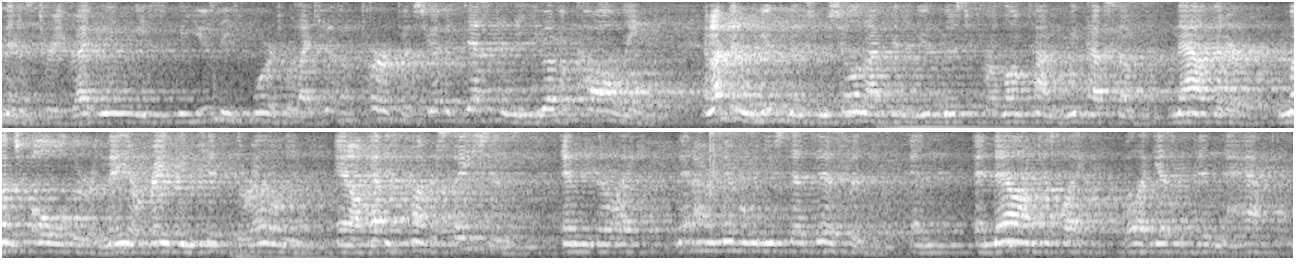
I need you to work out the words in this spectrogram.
ministry, right, we, we, we use these words. We're like, you have a purpose, you have a destiny, you have a calling. And I've been in youth ministry, Michelle and I have been in youth ministry for a long time, and we have some now that are much older, and they are raising kids of their own, and, and I'll have these conversations, and they're like, man, I remember when you said this, and, and, and now I'm just like, well, I guess it didn't happen.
